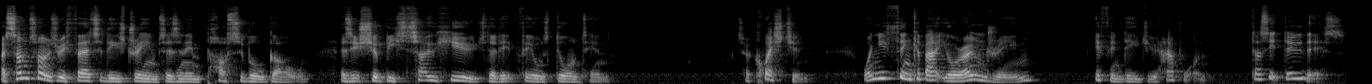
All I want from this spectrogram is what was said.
I sometimes refer to these dreams as an impossible goal, as it should be so huge that it feels daunting. So, question when you think about your own dream, if indeed you have one, does it do this?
